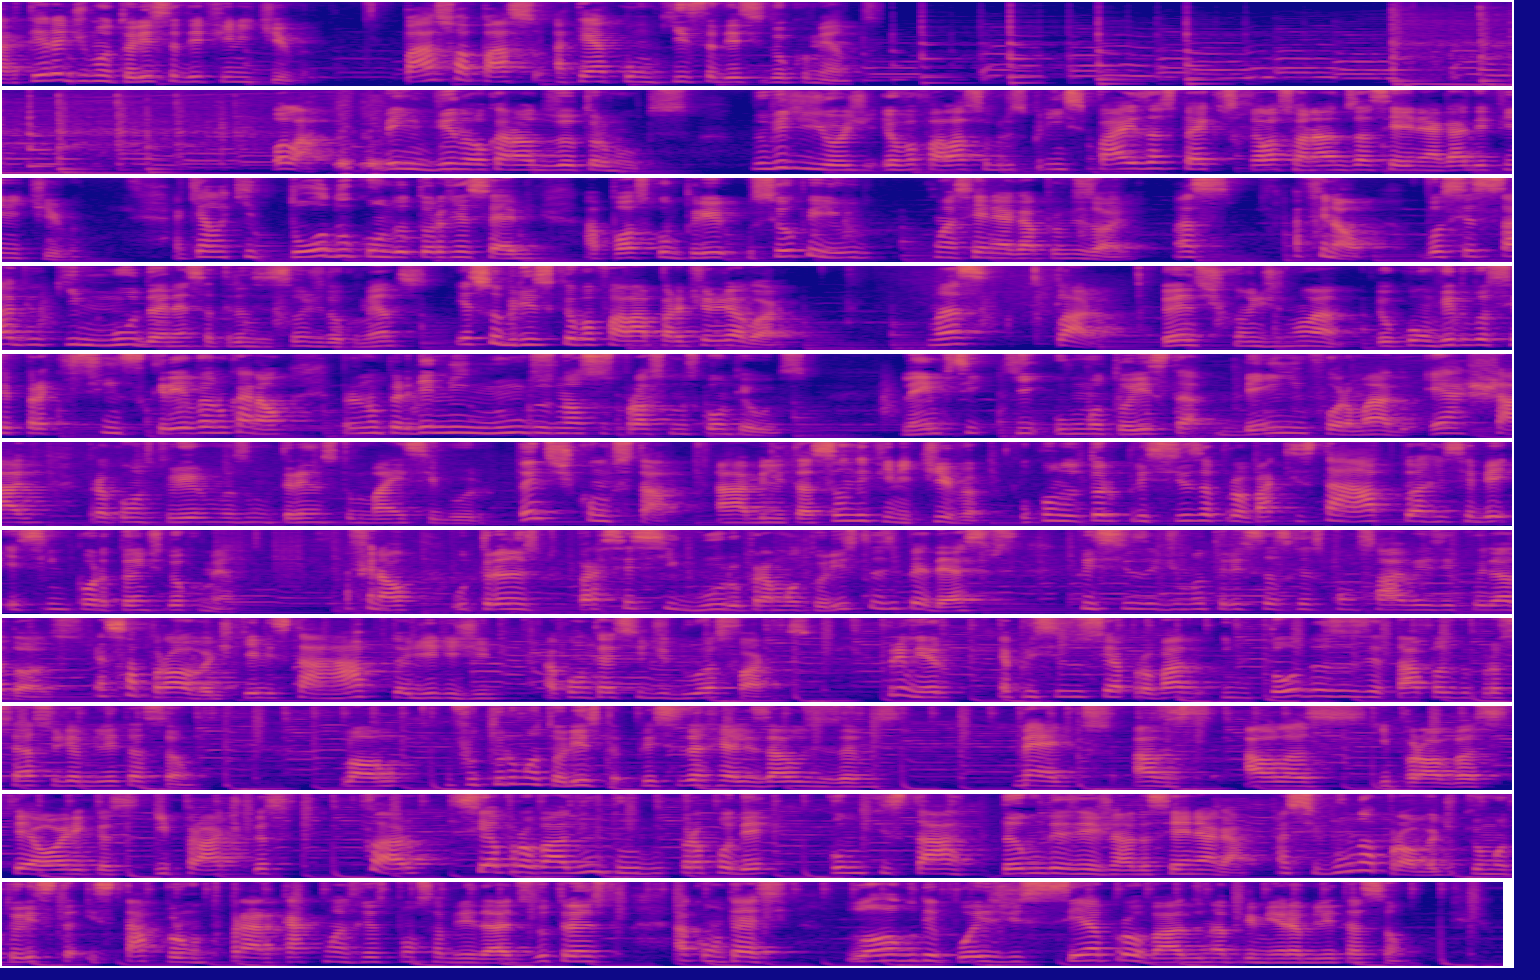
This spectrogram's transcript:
Carteira de motorista definitiva. Passo a passo até a conquista desse documento. Olá, bem-vindo ao canal do Dr. Multos. No vídeo de hoje eu vou falar sobre os principais aspectos relacionados à CNH definitiva, aquela que todo condutor recebe após cumprir o seu período com a CNH provisória. Mas, afinal, você sabe o que muda nessa transição de documentos? E é sobre isso que eu vou falar a partir de agora. Mas, claro, antes de continuar, eu convido você para que se inscreva no canal para não perder nenhum dos nossos próximos conteúdos. Lembre-se que um motorista bem informado é a chave para construirmos um trânsito mais seguro. Antes de conquistar a habilitação definitiva, o condutor precisa provar que está apto a receber esse importante documento. Afinal, o trânsito, para ser seguro para motoristas e pedestres, precisa de motoristas responsáveis e cuidadosos. Essa prova de que ele está apto a dirigir acontece de duas formas. Primeiro, é preciso ser aprovado em todas as etapas do processo de habilitação. Logo, o futuro motorista precisa realizar os exames médicos, as aulas e provas teóricas e práticas, e, claro, ser aprovado em tudo para poder conquistar a tão desejada CNH. A segunda prova de que o motorista está pronto para arcar com as responsabilidades do trânsito acontece logo depois de ser aprovado na primeira habilitação,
